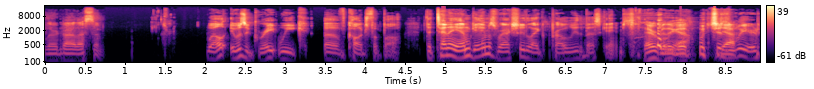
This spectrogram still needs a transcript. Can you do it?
Learned our lesson. Well, it was a great week of college football. The 10 a.m. games were actually like probably the best games, They were really yeah. good. which is Yeah. weird.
